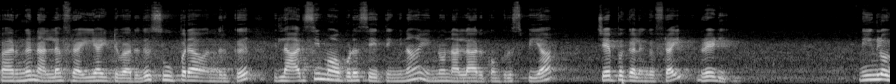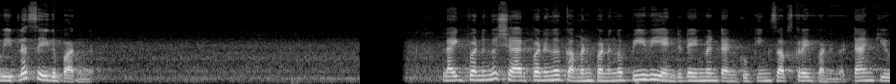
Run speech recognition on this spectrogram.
பாருங்கள் நல்லா ஃப்ரை ஆகிட்டு வருது. சூப்பராக வந்திருக்கு. இதில் அரிசி மாவு கூட சேர்த்திங்கன்னா இன்னும் நல்லாயிருக்கும் கிறிஸ்பியாக சேப்பக்கிழங்கு ஃப்ரை ரெடி நீங்களும் வீட்டில் செய்து பாருங்கள் லைக் பண்ணுங்கள் ஷேர் பண்ணுங்கள் கமெண்ட் பண்ணுங்கள் P V entertainment and cooking subscribe பண்ணுங்கள் தேங்க்யூ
